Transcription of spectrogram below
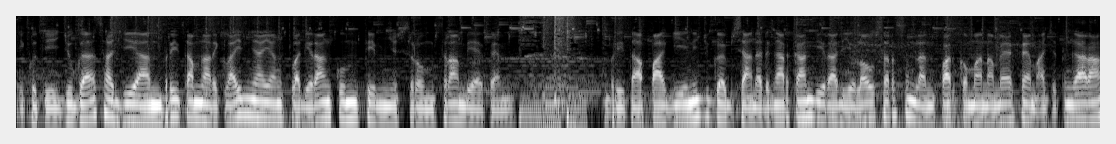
Ikuti juga sajian berita menarik lainnya yang telah dirangkum tim Newsroom Serambi FM. Berita pagi ini juga bisa Anda dengarkan di Radio Lauser 94,6 FM Aceh Tenggara,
